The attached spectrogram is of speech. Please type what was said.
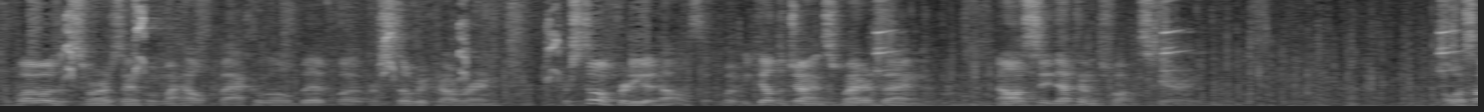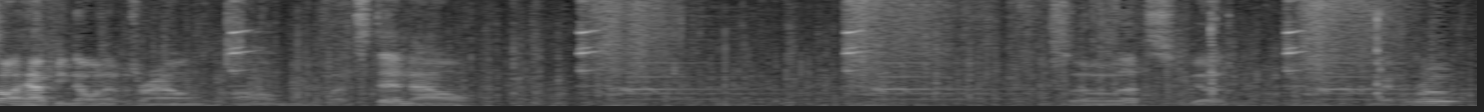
I probably wasn't smart thing, put my health back a little bit, but we're still recovering. We're still in pretty good health, but we killed the giant spider thing. And honestly, that thing was fucking scary. I was not happy knowing it was around, um, but it's dead now. So that's good. Got a rope.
